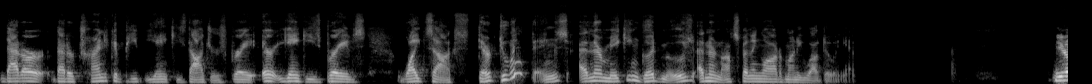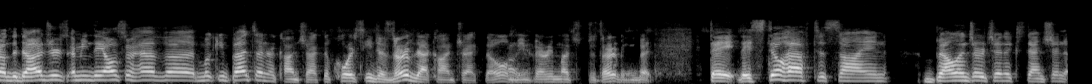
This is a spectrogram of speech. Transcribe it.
that are that are trying to compete Yankees, Dodgers, Brave, or Yankees, Braves, White Sox, they're doing things and they're making good moves and they're not spending a lot of money while doing it. You know, the Dodgers, I mean, they also have uh, Mookie Betts under contract. Of course, he deserved that contract, though. I oh, mean, yeah. very much deserving. But they they still have to sign Bellinger to an extension.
